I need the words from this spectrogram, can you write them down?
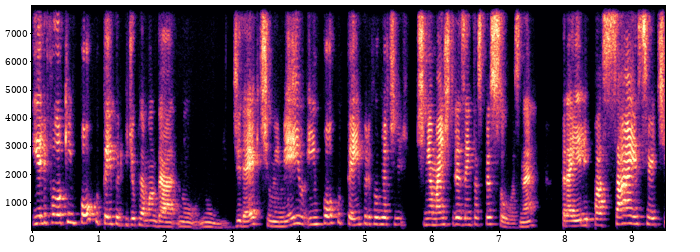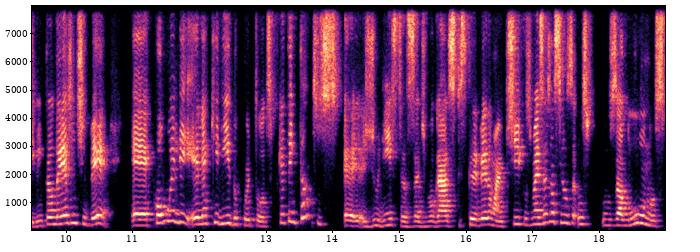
e ele falou que em pouco tempo ele pediu para mandar no, no, direct um e-mail, e em pouco tempo ele falou que já tinha mais de 300 pessoas, né? Para ele passar esse artigo. Então, daí a gente vê é, como ele, ele é querido por todos, porque tem tantos é, juristas, advogados que escreveram artigos, mas mesmo assim os, os, os, alunos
